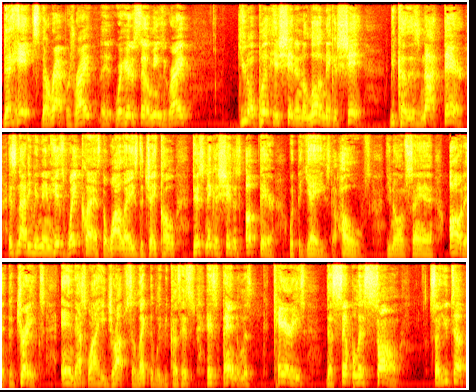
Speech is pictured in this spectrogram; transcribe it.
the hits, the rappers, right? They, we're here to sell music, right? You don't put his shit in the little nigga shit because it's not there. It's not even in his weight class. The Wale's, the J Cole. This nigga shit is up there with the Yays, the Hoes. You know what I'm saying? All that, the Drakes, and that's why he drops selectively because his his fandom is carries the simplest song. So you tell,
